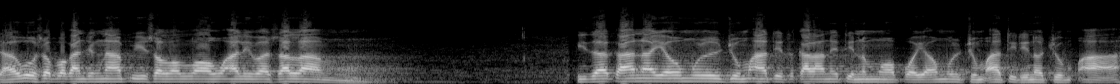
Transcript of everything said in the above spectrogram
dawuh sapa Kanjeng Nabi sallallahu alaihi wasallam Idza kana yaumul jum'ati kalane tinemu apa yaumul jum'ati dina Jum'ah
